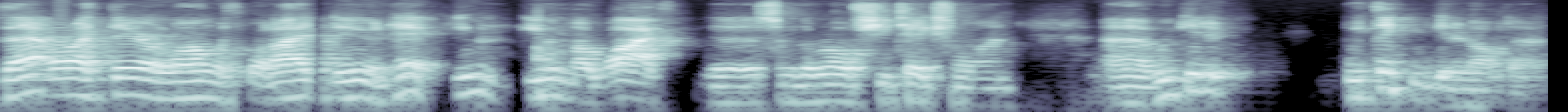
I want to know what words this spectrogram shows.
that right there, along with what I do, and heck, even even my wife, some of the roles she takes on, uh, we get it we think we get it all done.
